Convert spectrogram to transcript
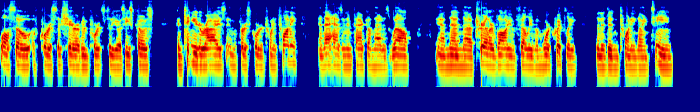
Also, of course, the share of imports to the US East Coast continued to rise in the first quarter of 2020, and that has an impact on that as well. And then uh, trailer volume fell even more quickly than it did in 2019,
